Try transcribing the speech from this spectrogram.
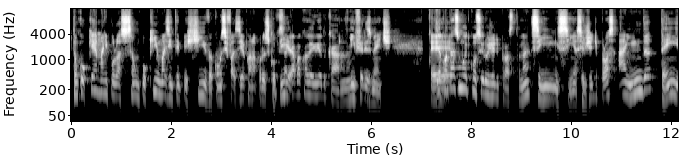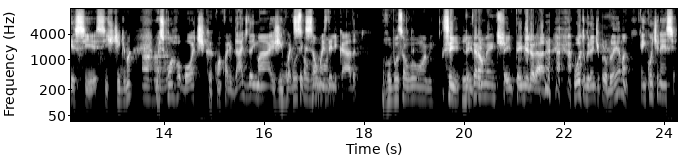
Então, qualquer manipulação um pouquinho mais intempestiva, como se fazia com a laparoscopia, acaba com a alegria do cara, né? infelizmente. E acontece muito com cirurgia de próstata, né? Sim, sim, a cirurgia de próstata ainda tem esse, esse estigma, mas com a robótica, com a qualidade da imagem, com a dissecção mais homem. delicada. O robô salvou o homem. Sim, Literalmente. Tem, tem melhorado. o outro grande problema é a incontinência.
